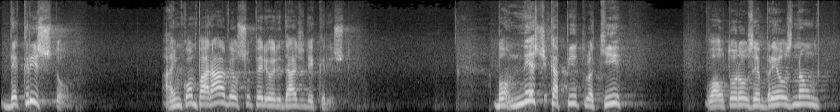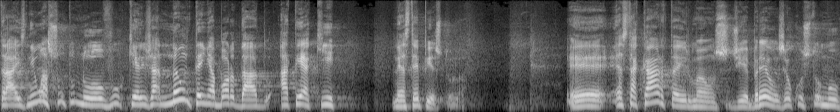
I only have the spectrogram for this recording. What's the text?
de Cristo. A incomparável superioridade de Cristo. Bom, neste capítulo aqui, o autor aos Hebreus não traz nenhum assunto novo que ele já não tenha abordado até aqui nesta epístola. É, esta carta, irmãos de Hebreus, eu costumo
